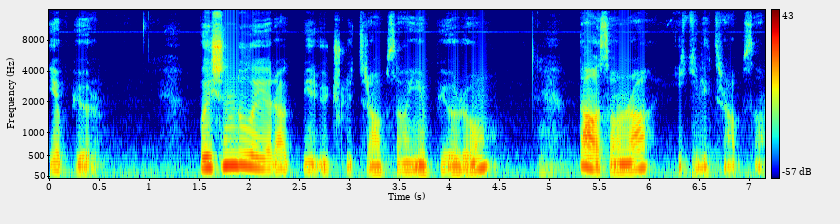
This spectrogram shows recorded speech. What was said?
yapıyorum. Başını dolayarak bir üçlü trabzan yapıyorum. Daha sonra ikili trabzan.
